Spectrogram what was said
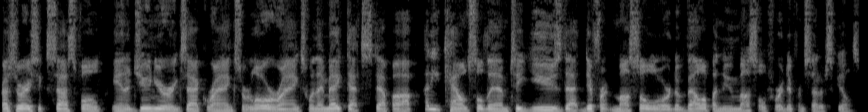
perhaps very successful in a junior exec ranks or lower ranks, when they make that step up, how do you counsel them to use that different muscle or develop a new muscle for a different set of skills?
